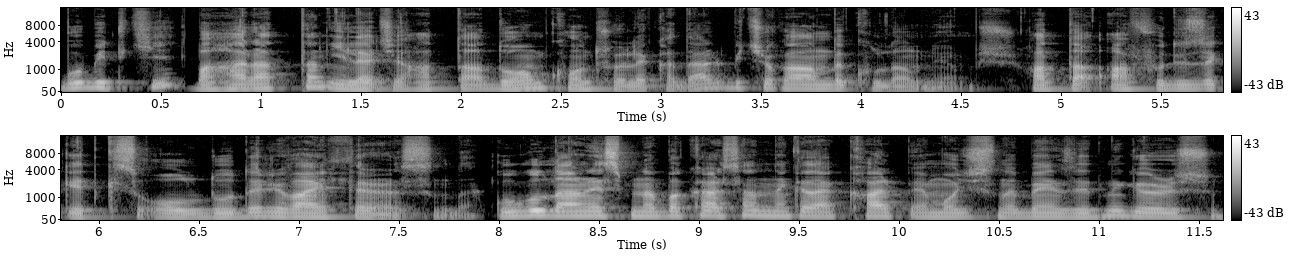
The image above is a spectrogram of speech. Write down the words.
Bu bitki baharattan ilaca hatta doğum kontrole kadar birçok alanda kullanılıyormuş. Hatta afrodizyak etkisi olduğu da rivayetler arasında. Google'dan resmine bakarsan ne kadar kalp emojisine benzediğini görürsün.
